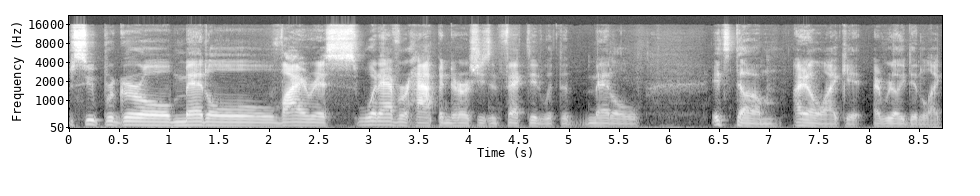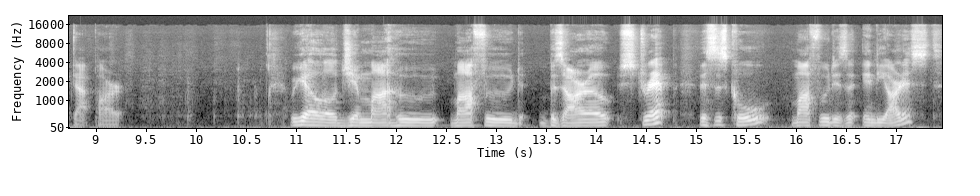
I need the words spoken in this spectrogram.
Supergirl metal virus, whatever happened to her. She's infected with the metal it's dumb. I don't like it. I really didn't like that part. We get a little Jim Mahu Mahfood Bizarro strip. This is cool. Mahfood is an indie artist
